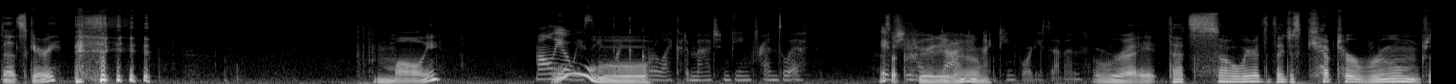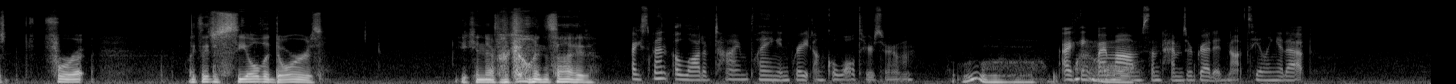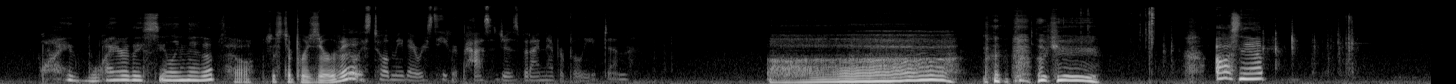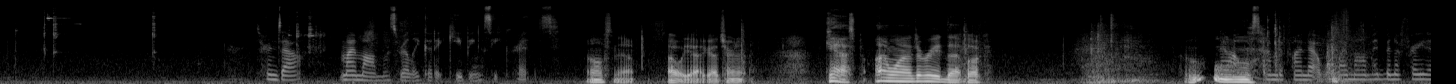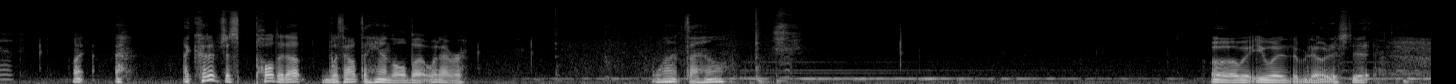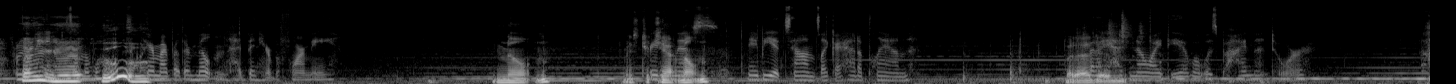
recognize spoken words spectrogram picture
That's scary. Molly? Molly always seemed like a girl I could imagine being friends with. That's if a she pretty had died in room. 1947. Right. That's so weird that they just kept her room just for. Like they just seal the doors. You can never go inside. I spent a lot of time playing in Great Uncle Walter's room. Ooh. I think my mom sometimes regretted not sealing it up. Why? Why are they sealing it up though? Just to preserve it? He always told me there were secret passages, but I never believed him. Oh, the key. Oh snap! Turns out, my mom was really good at keeping secrets. Oh snap! Oh yeah, I gotta turn it. Gasp! I wanted to read that book. Ooh. Now it was time to find out what my mom had been afraid of. what? I could have just pulled it up without the handle, but whatever. What the hell? Oh, but you wouldn't have noticed it. From the paintings on the wall, it was clear my brother Milton had been here before me. Milton, Mr. Reading Cat Milton, Maybe it sounds like I had a plan, but I but I had didn't. no idea what was behind that door.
